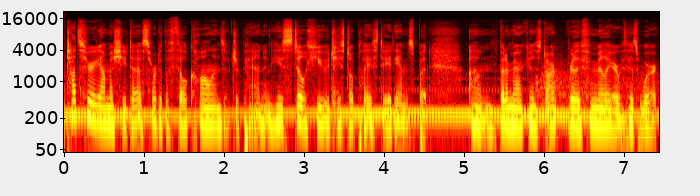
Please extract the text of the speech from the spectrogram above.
Tatsuro Yamashita is sort of the Phil Collins of Japan, and he's still huge. He still plays stadiums, but um, but Americans aren't really familiar with his work.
